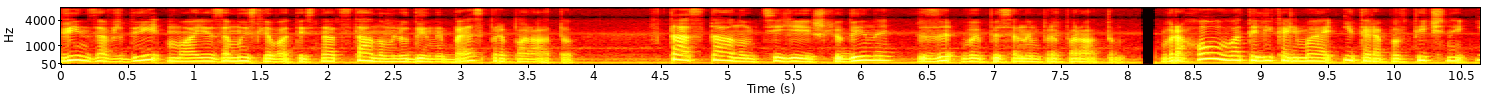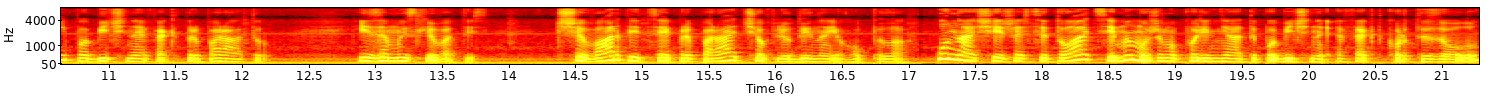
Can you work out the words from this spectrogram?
він завжди має замислюватись над станом людини без препарату та станом цієї ж людини з виписаним препаратом. Враховувати лікар має і терапевтичний, і побічний ефект препарату, і замислюватись, чи вартий цей препарат, щоб людина його пила. У нашій же ситуації ми можемо порівняти побічний ефект кортизолу,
